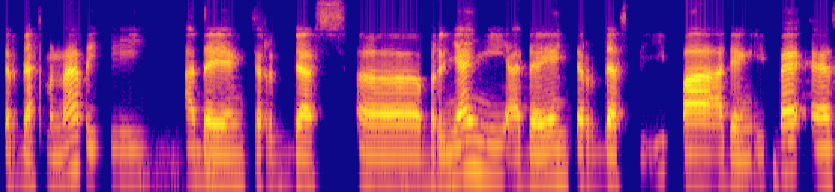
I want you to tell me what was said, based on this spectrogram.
cerdas menari ada yang cerdas eh, bernyanyi ada yang cerdas di IPA ada yang IPS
